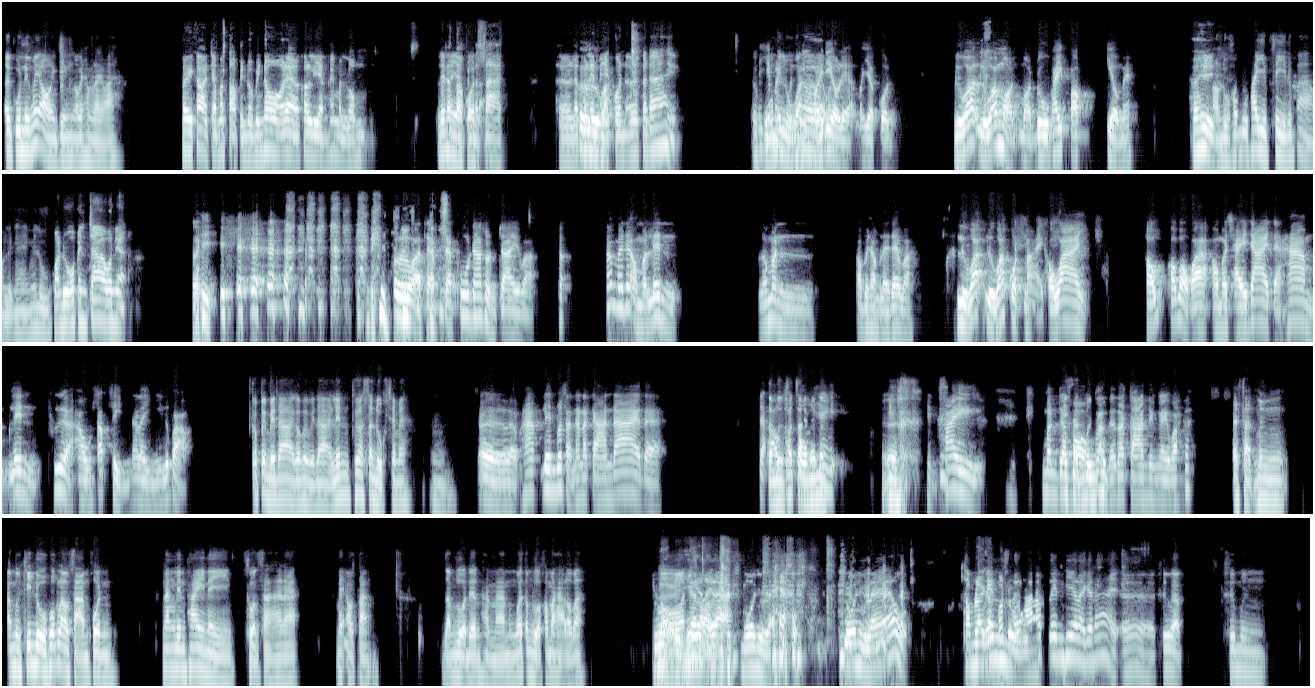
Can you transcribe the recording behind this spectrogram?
เออกูนึกไม่ออกจริงๆมึงเอาไปทำอะไรวะเฮ้ยก็อาจจะมาต่อเป็นโดมิโนก็ได้แล้วก็เรียงให้มันล้มเล่นก็มาต่ยาอกเป็ลนปอะระสาทเออแล้วก็เล่นมายากลเออก็ได้เออไอ้กูที่ก็มันไม่รู้มันว่ามีคอยเดียวเลยอะมายากลหรือว่าหรือว่าหมอหมอดูไพ่ป๊อกเกี่ยวไหมเฮ้ยเอาดูเขาดูไพ่ยิปซีหรือเปล่าหรือไง ไม่รู้มาดูว่าเป็นเจ้าวะเนี่ย เฮ้ยเออว่ะแท็บแท็บพูดน่าสนใจว่ะ ถ้าถ้าไม่ได้เอามาเล่น แล้วมันเอาไปทำอะไรได้วะหรือว่า หรือว่ากฎหมายเขาว่าเขาเขาบอกว่าเอามาใช้ได้แต่ห้ามเล่นเพื่อเอาทรัพย์สินอะไรอย่างนี้หรือเปล่า ก็เป็นไปได้ก็เป็นไปได้ เล่นเพื่อสนุกใช่ไหมอืม เออ แบบห้ามเล่นเพื่อสันทนาการได้แต่แต่มึงเข้าใจไหมตรงๆมึงให้เออเห็นไพ่ มันจะไอ้บสัตอว์กมึงสันทนาการยังไงวะไอสัตว์มึงอะมึงคิดดูพวกเราสามคน นั่งเล่นไพ่ในสวนสาธารณะ ไม่เอาตังค์ตำรวจเดินผ่านมา มึงว่าตำรวจเข้ามาหาเราปะรอเฮียอะไรล่ะโดนอยู่แล้ว โดนอยู่แล้วทำอะไรกันเล่นพ่อหนูครับเล่นที่อะไรก็ได้ เออ คือแบบ คือมึง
